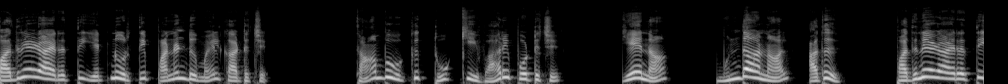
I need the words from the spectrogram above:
பதினேழாயிரத்தி எட்நூத்தி பன்னெண்டு மைல் காட்டுச்சு. தாம்புவுக்கு தூக்கி வாரி போட்டுச்சு. ஏன்னா முந்தா நாள் அது பதினேழாயிரத்தி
